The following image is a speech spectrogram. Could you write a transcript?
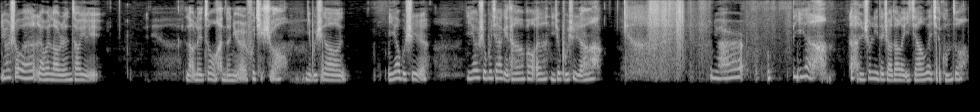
女孩说完，两位老人早已。老泪纵横的女儿父亲说：“你不是要，你要不是，你要是不嫁给他报恩，你就不是人啊。”女孩毕业了，很顺利的找到了一家外企的工作，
